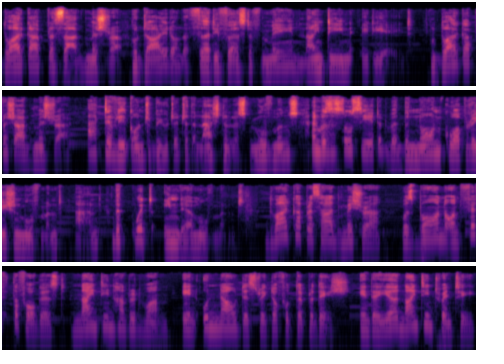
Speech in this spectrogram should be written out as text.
Dwarka Prasad Mishra, who died on the 31st of May 1988. Dwarka Prasad Mishra actively contributed to the nationalist movements and was associated with the non cooperation movement and the Quit India movement. Dwarka Prasad Mishra was born on 5th of August 1901 in Unnao district of Uttar Pradesh. In the year 1920,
